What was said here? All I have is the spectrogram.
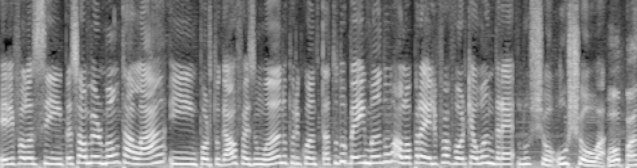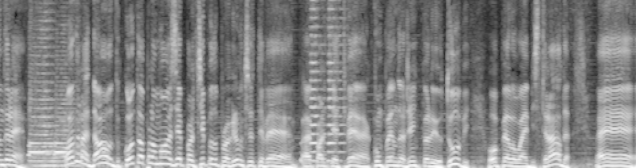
ele falou assim: pessoal, meu irmão tá lá em Portugal faz um ano, por enquanto tá tudo bem. Manda um alô pra ele, por favor, que é o André Lucho, o Shoa. Opa, André. Ô, André, dá um- conta pra nós aí, participa do programa, se você estiver acompanhando a gente pelo YouTube ou pela Web Estrada. É,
